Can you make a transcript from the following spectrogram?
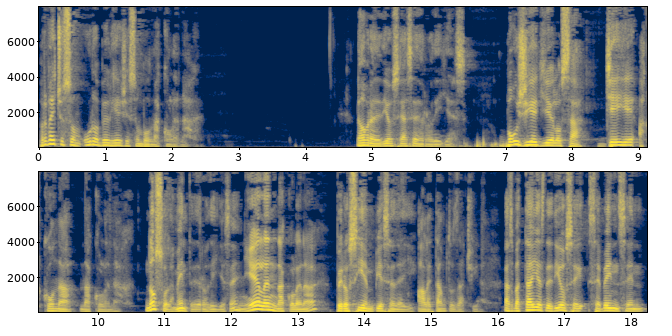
Prvé, čo som urobil, je, že som bol na kolenách. La obra de Dios se hace de rodillas. Božie dielo sa deje a koná na kolenách. No solamente de rodillas, ¿eh? Nie len na kolenách, pero sí empieza de allí. ale tam to začína. Las batallas de Dios se, se vencen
